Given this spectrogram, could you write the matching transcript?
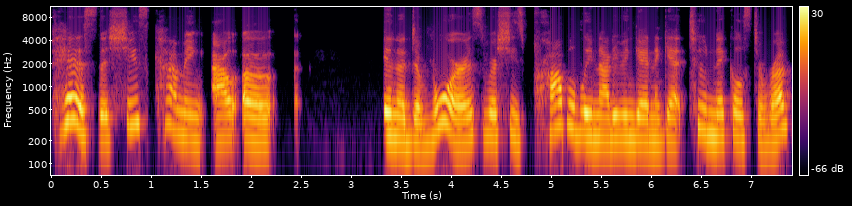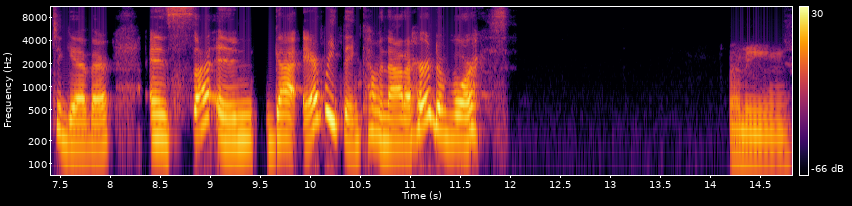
pissed that she's coming out of uh, in a divorce where she's probably not even going to get two nickels to rub together, and Sutton got everything coming out of her divorce. I mean,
